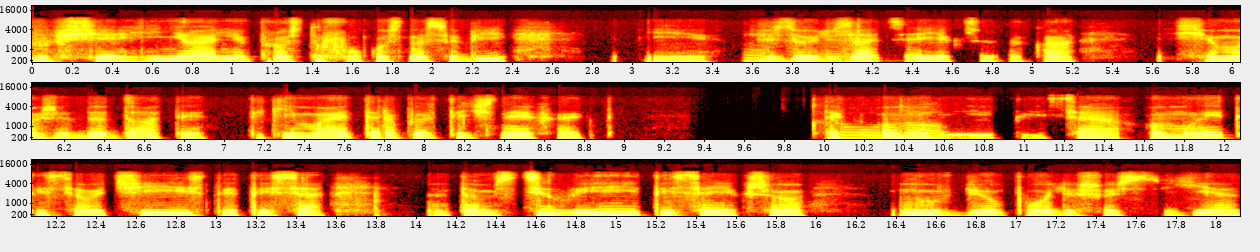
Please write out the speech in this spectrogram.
вообще геніальний просто фокус на собі і Мгм. візуалізація, якщо така ще може додати. Такий має терапевтичний ефект. Так Круто. омитися, омитися, очиститися, е, там зцілитися, якщо ну, в біополі щось є,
